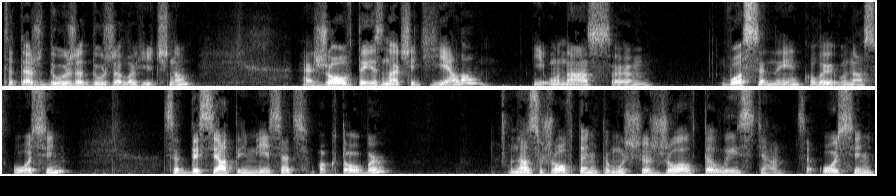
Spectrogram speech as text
Це теж дуже-дуже логічно. Е, жовтий значить yellow. І у нас е, восени, коли у нас осінь. Це 10 місяць, октобер. У нас жовтень, тому що жовте листя це осінь,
